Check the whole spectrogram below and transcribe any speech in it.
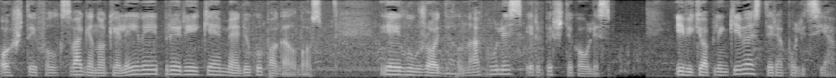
o štai Volkswageno keleiviai prireikė medikų pagalbos. Jai lūžo delnakaulis ir pirštikaulis. Įvykio aplinkybės tiria policija.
